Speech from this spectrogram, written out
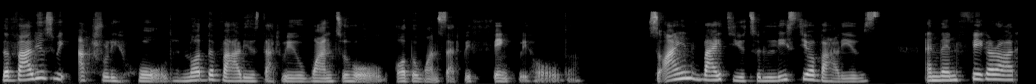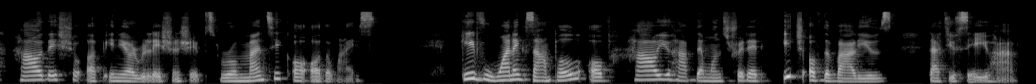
The values we actually hold, not the values that we want to hold or the ones that we think we hold. So I invite you to list your values and then figure out how they show up in your relationships, romantic or otherwise. Give one example of how you have demonstrated each of the values that you say you have.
